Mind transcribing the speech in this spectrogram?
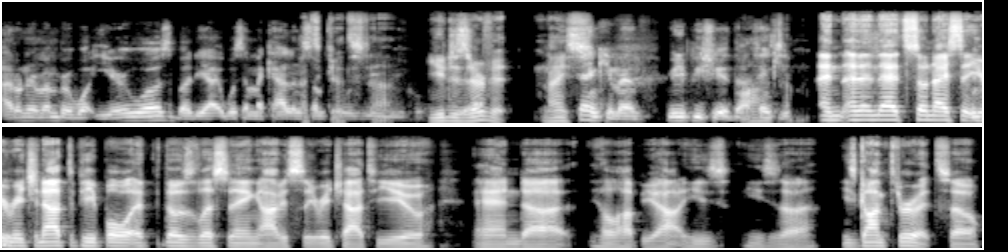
I don't remember what year it was, but yeah, it was a Macallan That's something good stuff. really cool. You Yeah. deserve it. Nice. Thank you, man. Really appreciate that. Thank you. And and then that's so nice that you're reaching out to people. If those listening, obviously reach out to you and uh he'll help you out. He's he's uh he's gone through it. So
